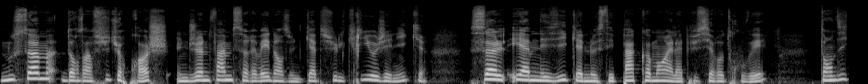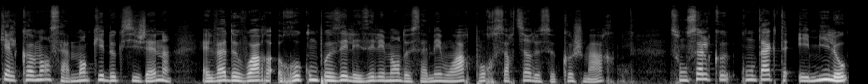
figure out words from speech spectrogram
Nous sommes dans un futur proche, une jeune femme se réveille dans une capsule cryogénique. Seule et amnésique, elle ne sait pas comment elle a pu s'y retrouver. Tandis qu'elle commence à manquer d'oxygène, elle va devoir recomposer les éléments de sa mémoire pour sortir de ce cauchemar. Son seul co- contact est Milo,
